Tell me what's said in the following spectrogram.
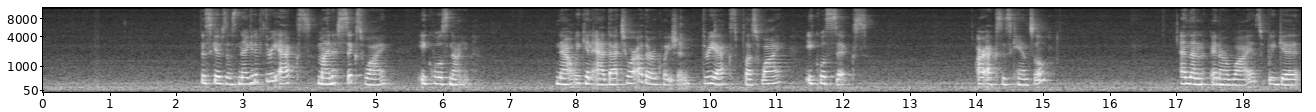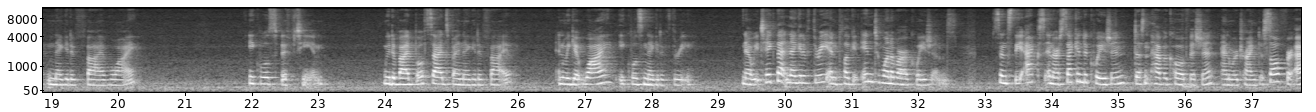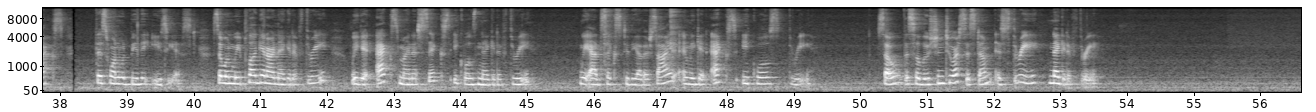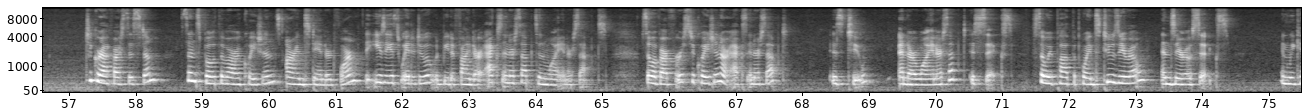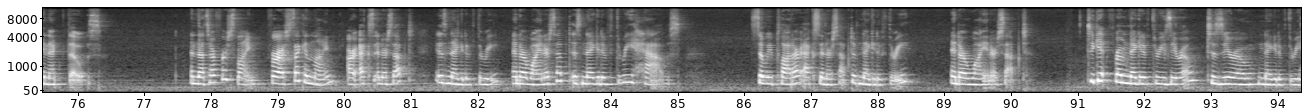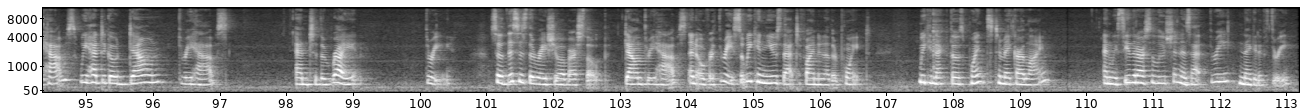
This gives us negative 3x minus 6y equals 9. Now we can add that to our other equation, 3x plus y equals 6. Our x's cancel. And then in our y's, we get negative 5y equals 15. We divide both sides by negative 5, and we get y equals negative 3. Now we take that negative 3 and plug it into one of our equations. Since the x in our second equation doesn't have a coefficient and we're trying to solve for x, this one would be the easiest. So when we plug in our negative 3, we get x minus 6 equals negative 3. We add 6 to the other side and we get x equals 3. So the solution to our system is 3, negative 3. To graph our system, since both of our equations are in standard form, the easiest way to do it would be to find our x-intercepts and y-intercepts. So if our first equation, our x-intercept, is 2, and our y-intercept is 6. So we plot the points 2, 0 and 0, 6, and we connect those. And that's our first line. For our second line, our x-intercept is negative 3, and our y-intercept is negative 3 halves. So we plot our x-intercept of negative 3 and our y-intercept. To get from negative 3, 0 to 0, negative 3 halves, we had to go down 3 halves and to the right 3. So this is the ratio of our slope, down 3 halves and over 3, so we can use that to find another point. We connect those points to make our line, and we see that our solution is at 3, negative 3.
